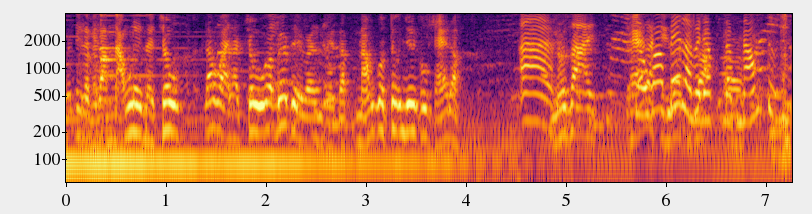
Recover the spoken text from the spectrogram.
cái này là phải làm nóng lên là trâu đã gọi là trâu các bếp thì phải phải đập nóng còn tự nhiên không xé được à nó dai trâu các bếp là phải đập đập nóng tự nhiên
